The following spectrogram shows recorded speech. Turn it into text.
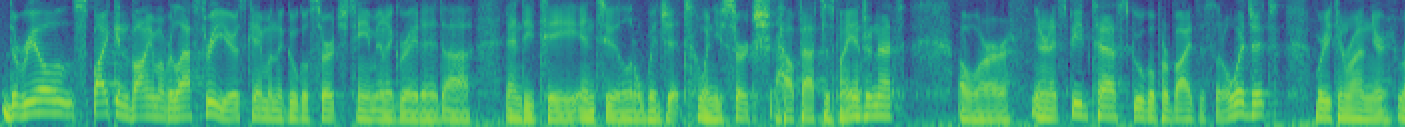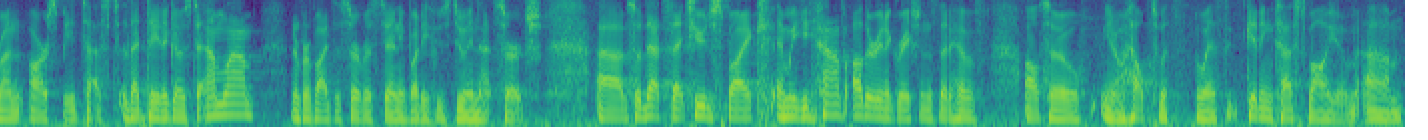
the real spike in volume over the last three years came when the Google search team integrated uh, NDT into a little widget. When you search how fast is my internet or internet speed test, Google provides this little widget where you can run your run our speed test. That data goes to MLab and provides a service to anybody who's doing that search. Uh, so that's that huge spike, and we have other integrations that have also you know helped with with getting test volume. Um,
